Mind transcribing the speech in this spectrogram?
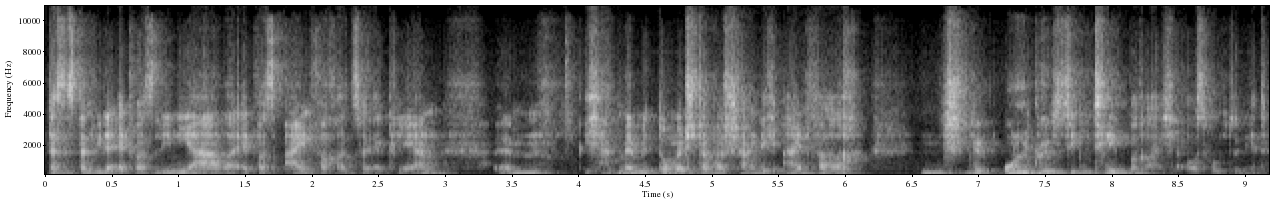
Das ist dann wieder etwas linearer, etwas einfacher zu erklären. Ähm, ich habe mir mit Deutsch da wahrscheinlich einfach einen, ungünstigen Themenbereich ausfunktioniert.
